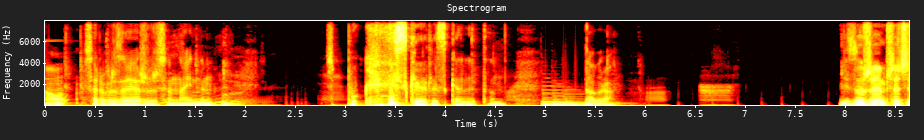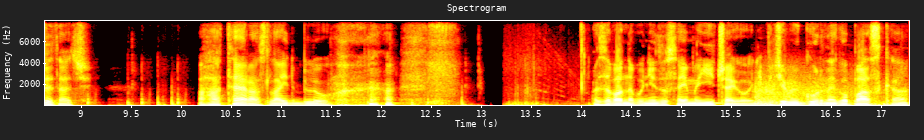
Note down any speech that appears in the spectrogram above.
O, serwer zajarzył, że jestem na innym. Scary Skeleton. Dobra. Nie zdążyłem przeczytać. Aha, teraz Light Blue. Zabawne, bo nie dostajemy niczego, nie widzimy górnego paska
